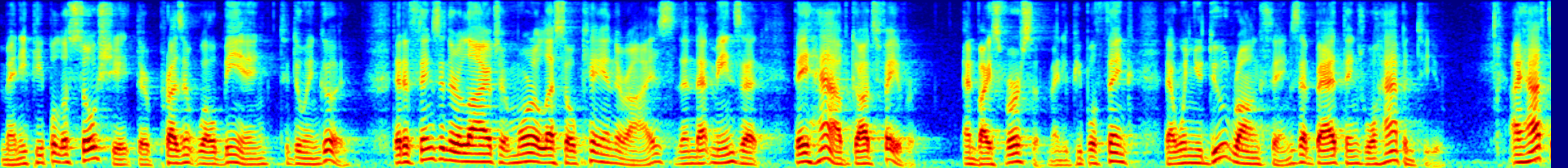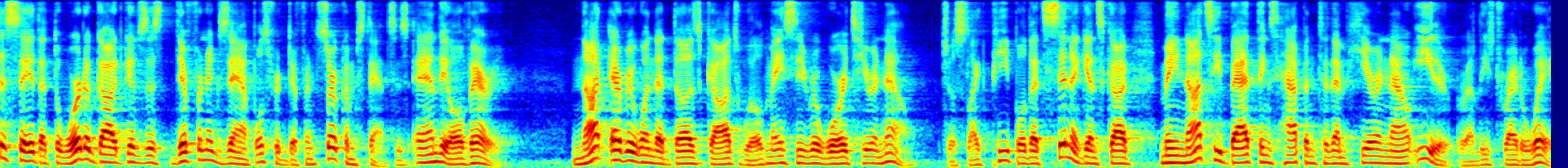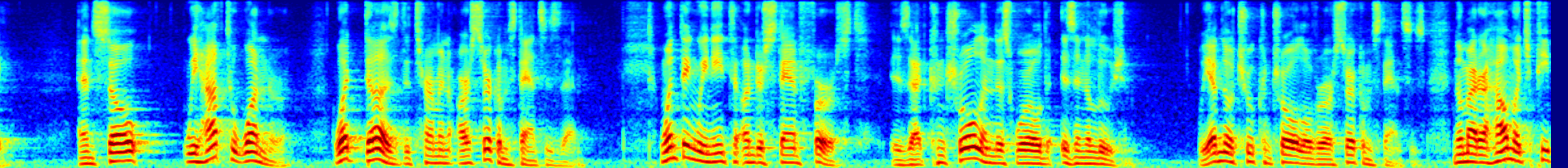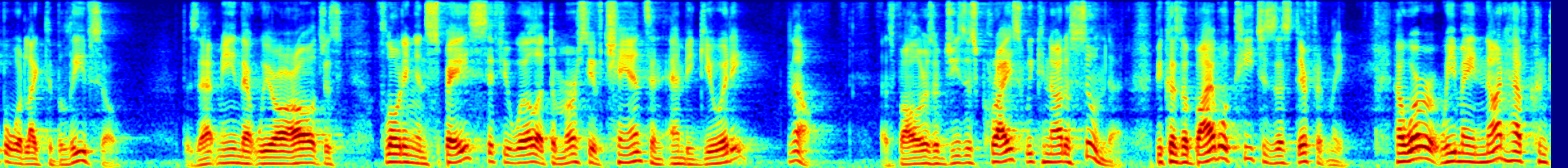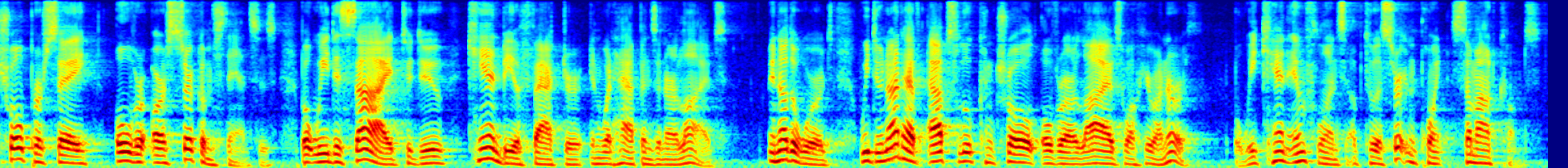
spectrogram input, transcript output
Many people associate their present well being to doing good. That if things in their lives are more or less okay in their eyes, then that means that they have God's favor and vice versa. Many people think that when you do wrong things, that bad things will happen to you. I have to say that the Word of God gives us different examples for different circumstances, and they all vary. Not everyone that does God's will may see rewards here and now, just like people that sin against God may not see bad things happen to them here and now either, or at least right away. And so we have to wonder what does determine our circumstances then? One thing we need to understand first is that control in this world is an illusion. We have no true control over our circumstances, no matter how much people would like to believe so. Does that mean that we are all just floating in space, if you will, at the mercy of chance and ambiguity? No. As followers of Jesus Christ, we cannot assume that because the Bible teaches us differently. However, we may not have control per se over our circumstances, but we decide to do can be a factor in what happens in our lives. In other words, we do not have absolute control over our lives while here on earth, but we can influence up to a certain point some outcomes.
